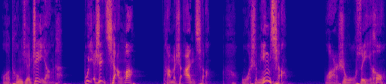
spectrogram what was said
我同学这样的不也是抢吗？他们是暗抢，我是明抢。我二十五岁以后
